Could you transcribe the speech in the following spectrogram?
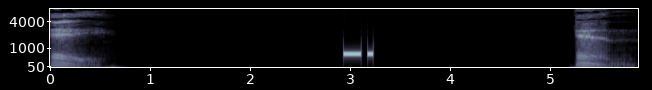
A. N.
